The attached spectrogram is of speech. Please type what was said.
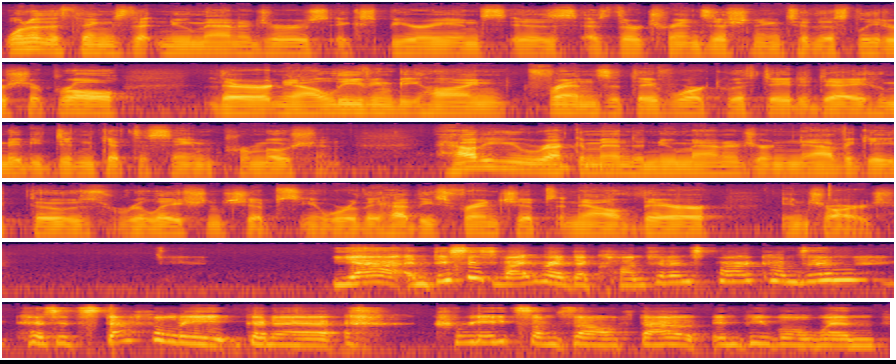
One of the things that new managers experience is as they're transitioning to this leadership role, they're now leaving behind friends that they've worked with day to day who maybe didn't get the same promotion. How do you recommend a new manager navigate those relationships, you know, where they had these friendships and now they're in charge? Yeah, and this is right where the confidence part comes in because it's definitely gonna create some self doubt in people when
